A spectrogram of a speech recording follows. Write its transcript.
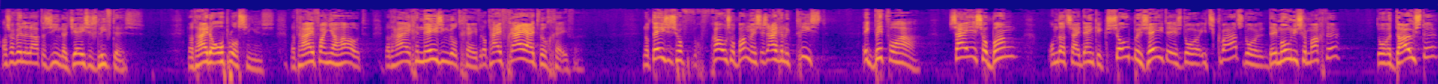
Als we willen laten zien dat Jezus liefde is. Dat Hij de oplossing is. Dat Hij van je houdt. Dat Hij genezing wilt geven. Dat Hij vrijheid wil geven. Dat deze vrouw zo bang is, is eigenlijk triest. Ik bid voor haar. Zij is zo bang omdat zij, denk ik, zo bezeten is door iets kwaads, door demonische machten, door het duister.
